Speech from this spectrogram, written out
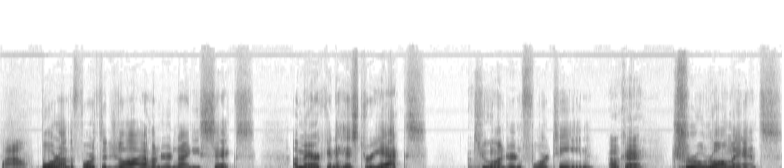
Wow. Born on the 4th of July, 196. American History X, 214. Okay. True Romance,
